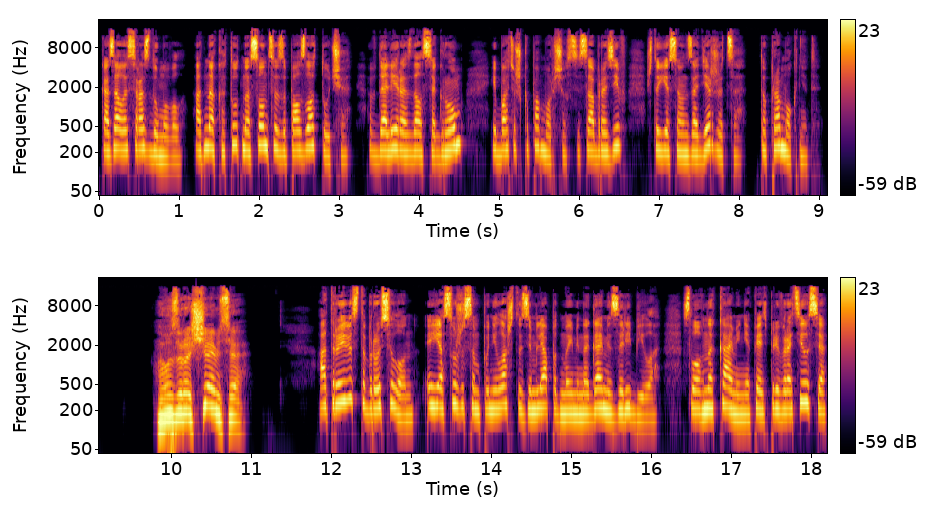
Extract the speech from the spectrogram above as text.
казалось, раздумывал. Однако тут на солнце заползла туча. Вдали раздался гром, и батюшка поморщился, сообразив, что если он задержится, то промокнет. «Возвращаемся!» Отрывисто бросил он, и я с ужасом поняла, что земля под моими ногами заребила. Словно камень опять превратился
